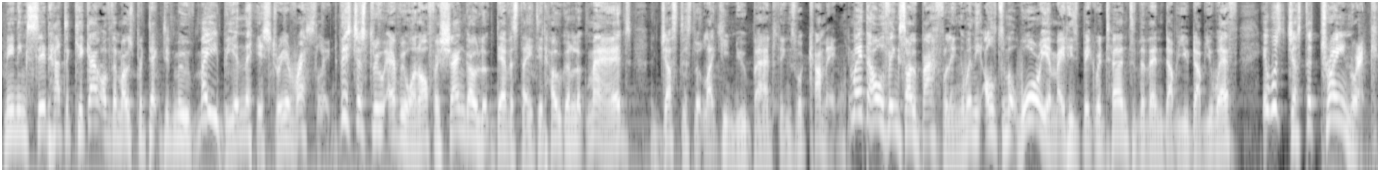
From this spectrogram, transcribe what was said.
meaning Sid had to kick out of the most protected move maybe in the history of wrestling. This just threw everyone off as Shango looked devastated, Hogan looked mad, and Justice looked like he knew bad things were coming. It made the whole thing so baffling, and when the Ultimate Warrior made his big return to the then WWF, it was just a train wreck.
